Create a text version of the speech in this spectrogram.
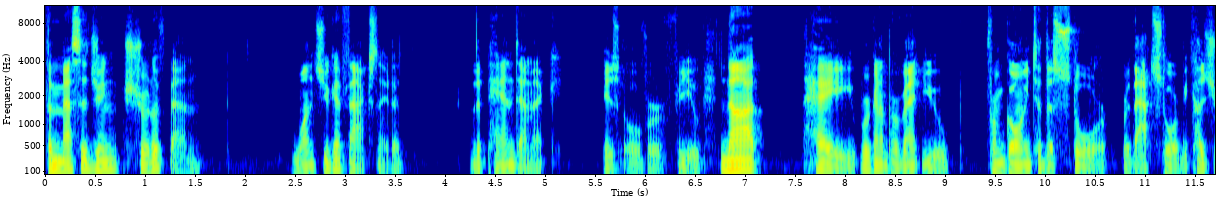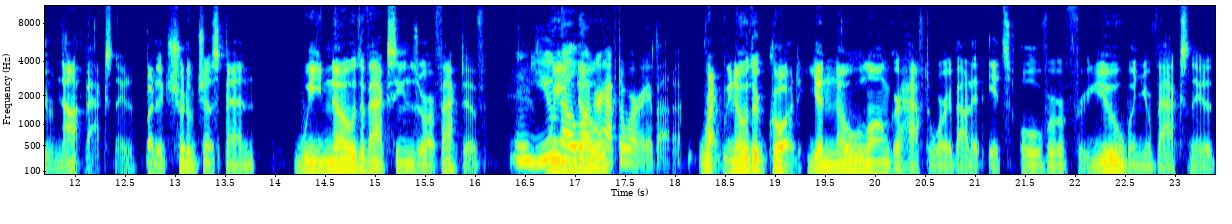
the messaging should have been once you get vaccinated, the pandemic is over for you. Not, hey, we're going to prevent you from going to this store or that store because you're not vaccinated. But it should have just been we know the vaccines are effective. You We no longer have to worry about it. Right. We know they're good. You no longer have to worry about it. It's over for you when you're vaccinated.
